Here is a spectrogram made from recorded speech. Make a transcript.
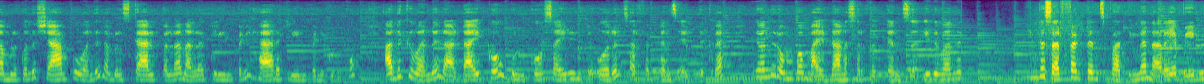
நம்மளுக்கு வந்து ஷாம்பு வந்து நம்மளுக்கு ஸ்கேல்பெல்லாம் நல்லா க்ளீன் பண்ணி ஹேரை க்ளீன் பண்ணி கொடுக்கும். அதுக்கு வந்து நான் டைக்கோ குளுக்கோ சைடின்ட்டு ஒரு சர்ஃபெக்டன்ஸ் எடுத்துக்கிறேன். இது வந்து ரொம்ப மைல்டான சர்ஃபெக்டன்ஸு இது வந்து இந்த சர்ஃபெக்டன்ஸ் பார்த்திங்கன்னா நிறைய பேபி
